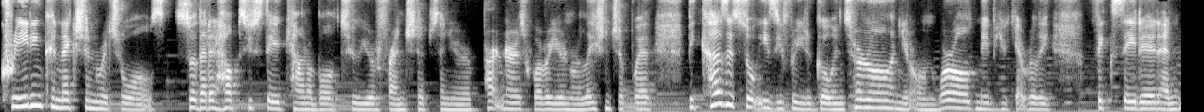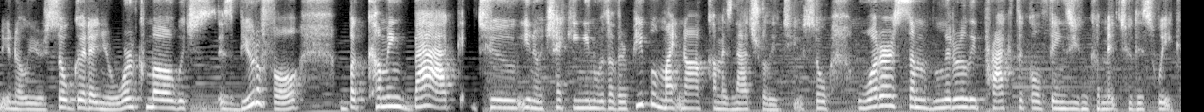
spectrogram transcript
creating connection rituals so that it helps you stay accountable to your friendships and your partners, whoever you're in a relationship with, because it's so easy for you to go internal in your own world. Maybe you get really fixated and you know you're so good in your work mode, which is, is beautiful. But coming back to you know checking in with other people might not come as naturally to you. So, what are some literally practical things you can commit to this week?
